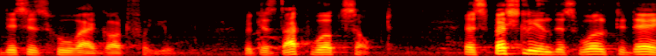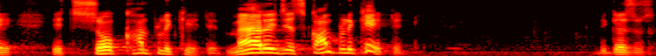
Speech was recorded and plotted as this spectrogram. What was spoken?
this is who I got for you. Because that works out especially in this world today, it's so complicated. Marriage is complicated because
